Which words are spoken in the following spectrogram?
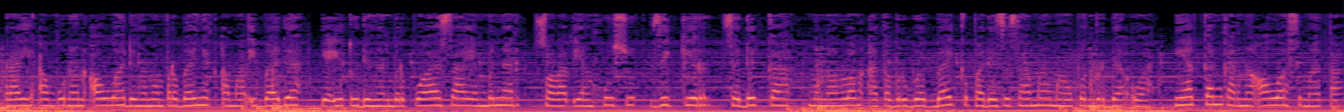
Raih ampunan Allah dengan memperbanyak amal ibadah, yaitu dengan berpuasa yang benar, sholat yang khusyuk, zikir, sedekah, menolong menolong atau berbuat baik kepada sesama maupun berdakwah. Niatkan karena Allah semata.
